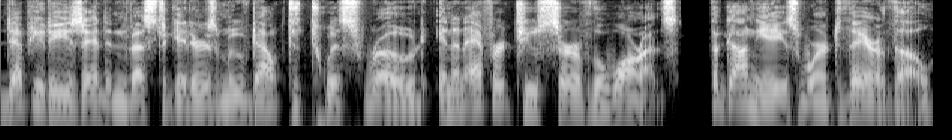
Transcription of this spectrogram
Deputies and investigators moved out to Twiss Road in an effort to serve the warrants. The Gonyeas weren't there, though,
